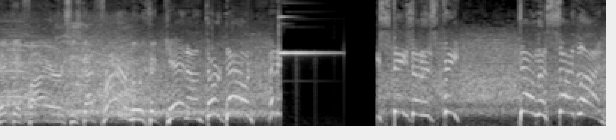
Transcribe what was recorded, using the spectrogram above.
Pickett fires. He's got Fryermuth again on third down. And he stays on his feet. Down the sideline.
